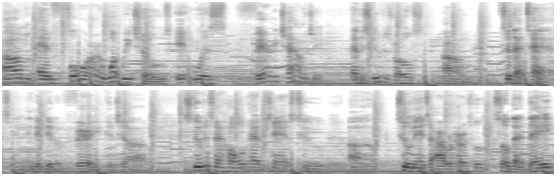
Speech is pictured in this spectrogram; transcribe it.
Um, and for what we chose, it was very challenging and the students rose um, to that task and, and they did a very good job. Students at home had a chance to uh, tune into our rehearsals so that they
